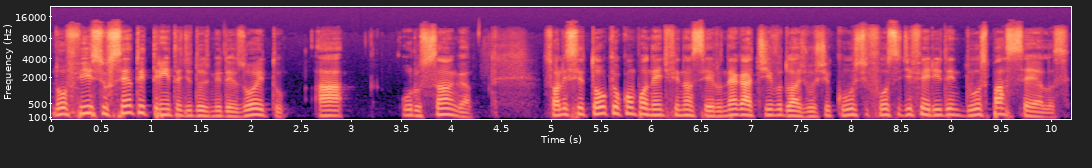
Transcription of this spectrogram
No ofício 130 de 2018, a Uruçanga solicitou que o componente financeiro negativo do ajuste de custo fosse diferido em duas parcelas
